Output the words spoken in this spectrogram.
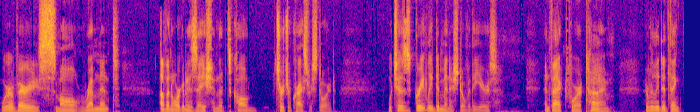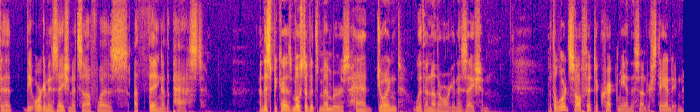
We're a very small remnant of an organization that's called Church of Christ Restored, which has greatly diminished over the years. In fact, for a time, I really did think that the organization itself was a thing of the past. And this because most of its members had joined with another organization. But the Lord saw fit to correct me in this understanding.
